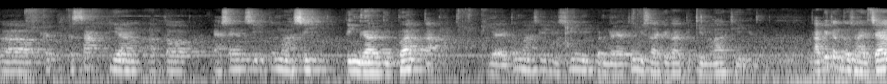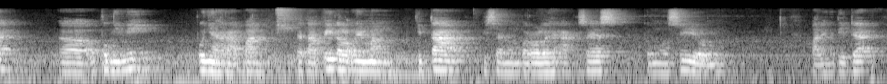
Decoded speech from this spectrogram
uh, kesaktian atau esensi itu masih tinggal di Batak, ya itu masih di sini. Benda itu bisa kita bikin lagi gitu. Tapi tentu saja uh, opung ini punya harapan. Tetapi kalau memang kita bisa memperoleh akses ke museum, paling tidak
